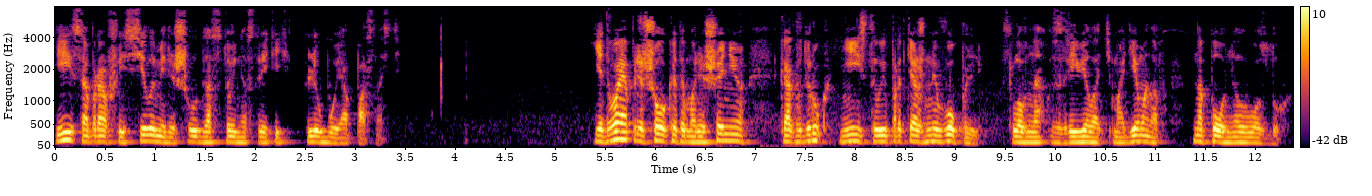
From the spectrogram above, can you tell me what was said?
и, собравшись силами, решил достойно встретить любую опасность. Едва я пришел к этому решению, как вдруг неистовый протяжный вопль, словно взревела тьма демонов, наполнил воздух.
